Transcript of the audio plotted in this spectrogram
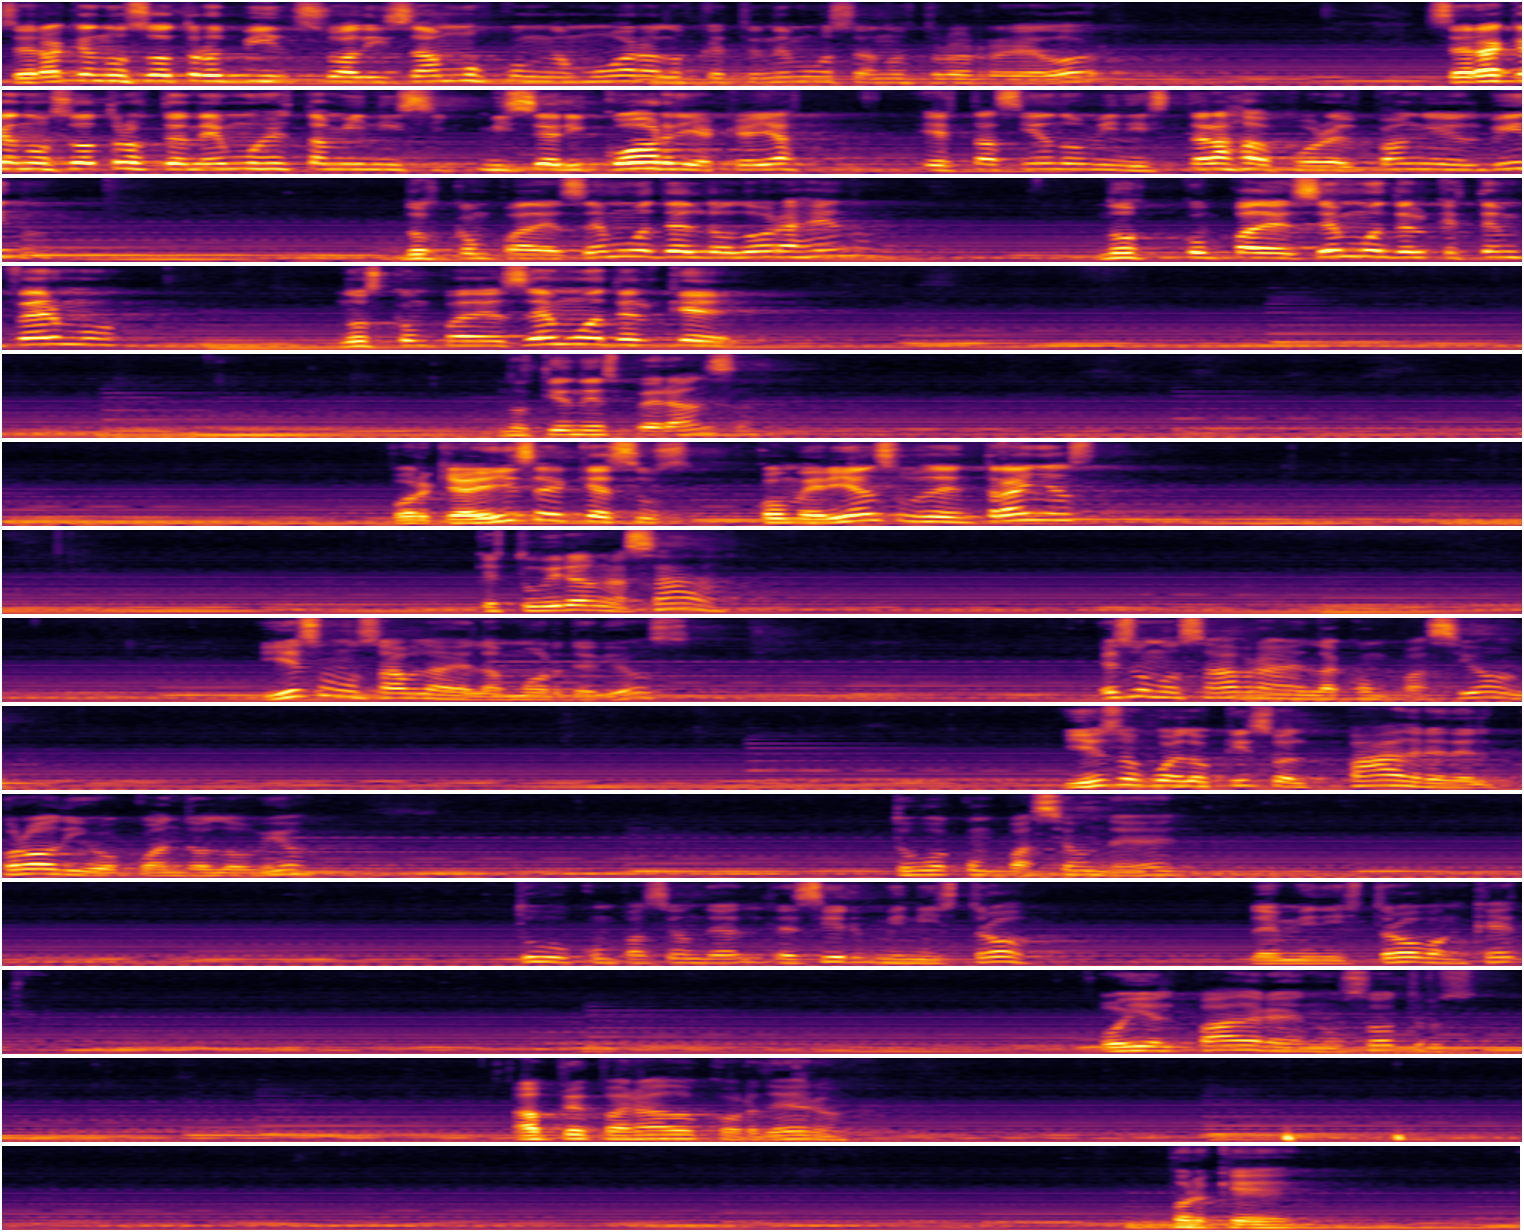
¿Será que nosotros visualizamos con amor a los que tenemos a nuestro alrededor? ¿Será que nosotros tenemos esta misericordia que ella está siendo ministrada por el pan y el vino? ¿Nos compadecemos del dolor ajeno? ¿Nos compadecemos del que está enfermo? ¿Nos compadecemos del que no tiene esperanza? Porque dice que sus, comerían sus entrañas que estuvieran asadas. Y eso nos habla del amor de Dios. Eso nos habla de la compasión. Y eso fue lo que hizo el padre del pródigo cuando lo vio. Tuvo compasión de él. Tuvo compasión de él, es decir, ministró, le ministró banquete. Hoy el Padre de nosotros ha preparado cordero Porque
